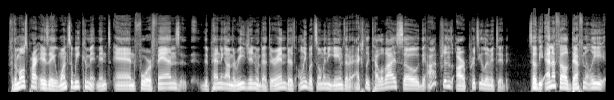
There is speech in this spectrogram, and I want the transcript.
for the most part it is a once a week commitment, and for fans, depending on the region that they're in, there's only but so many games that are actually televised, so the options are pretty limited. So the NFL definitely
